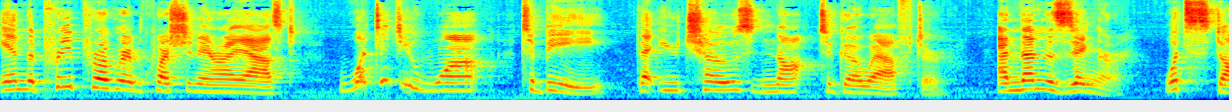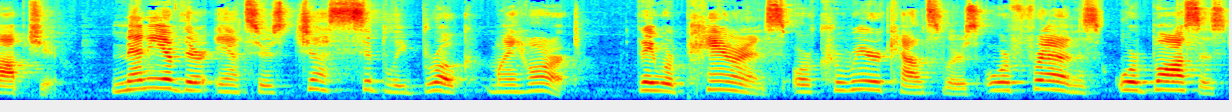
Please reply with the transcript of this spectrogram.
In the pre program questionnaire, I asked, What did you want to be that you chose not to go after? And then the zinger, What stopped you? Many of their answers just simply broke my heart. They were parents or career counselors or friends or bosses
